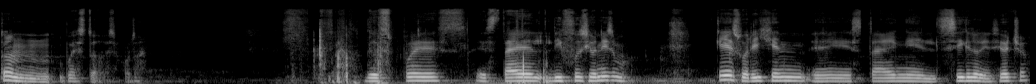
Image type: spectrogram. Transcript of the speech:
con pues todo eso, ¿verdad? Después está el difusionismo, que su origen eh, está en el siglo XVIII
